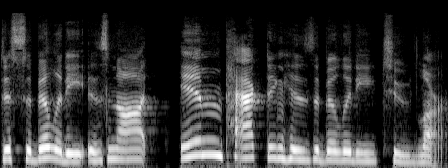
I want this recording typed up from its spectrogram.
disability is not impacting his ability to learn.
